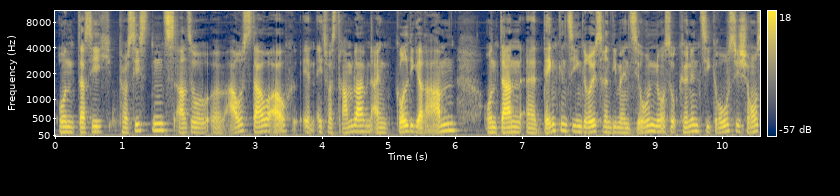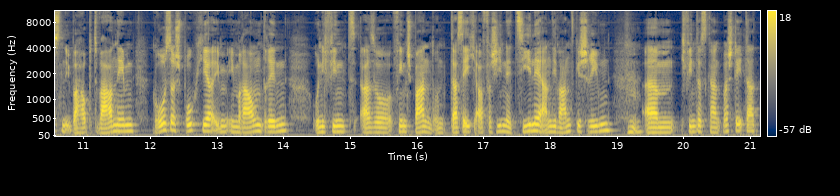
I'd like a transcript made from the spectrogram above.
und dass ich Persistence, also äh, Ausdauer auch, etwas dranbleiben, ein goldiger Rahmen und dann äh, denken Sie in größeren Dimensionen, nur so können Sie große Chancen überhaupt wahrnehmen. Großer Spruch hier im, im Raum drin und ich finde also finde spannend und da sehe ich auch verschiedene Ziele an die Wand geschrieben. Hm. Ähm, ich finde das kann. Was steht da?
